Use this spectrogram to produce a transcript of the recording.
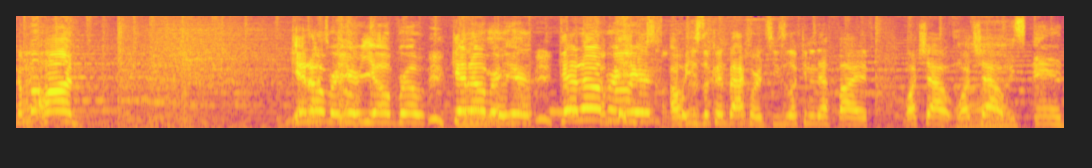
Come on! Get Let's over go. here, yo, bro. Get Go, over go, here. go. Get over on, here. Oh, he's looking backwards. He's looking in F5. Watch out. Watch oh, out. He's scared.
